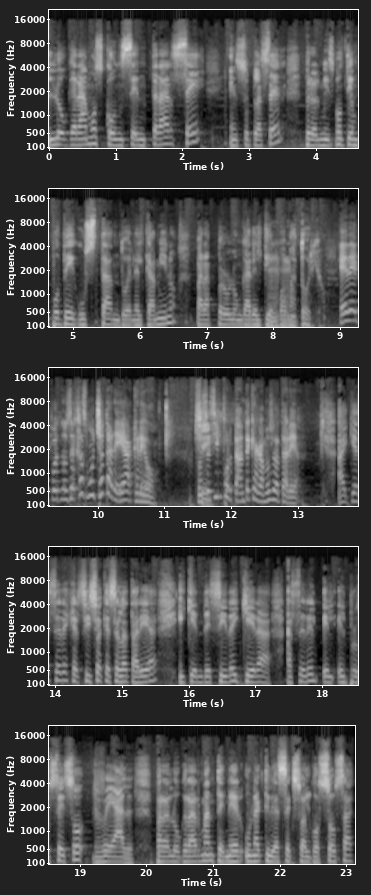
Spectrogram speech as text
logramos concentrarse en su placer, pero al mismo tiempo degustando en el camino para prolongar el tiempo amatorio. Edel, pues nos dejas mucha tarea, creo. Pues Sí. es importante que hagamos la tarea. Hay que hacer ejercicio, hay que hacer la tarea y quien decida y quiera hacer el, el- el proceso real para lograr mantener una actividad sexual gozosa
